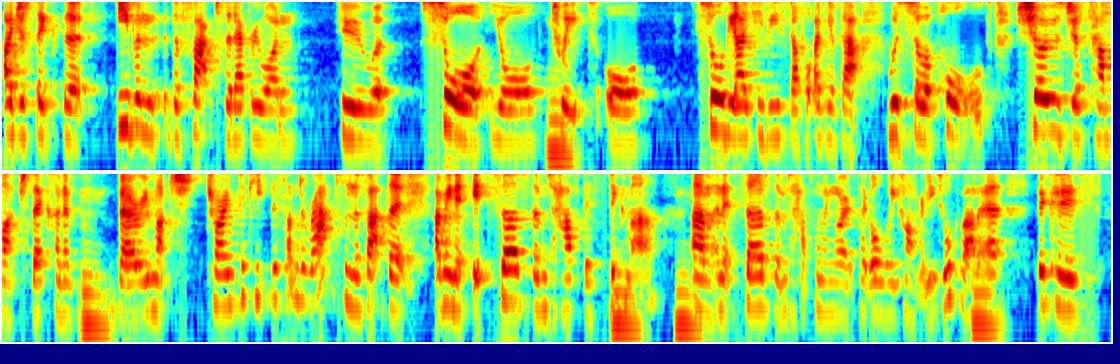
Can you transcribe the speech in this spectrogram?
I just think that even the fact that everyone who saw your tweet or saw the ITV stuff or any of that was so appalled shows just how much they're kind of mm. very much trying to keep this under wraps. And the fact that I mean it, it serves them to have this mm. stigma mm. um, and it serves them to have something where it's like oh we can't really talk about it because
